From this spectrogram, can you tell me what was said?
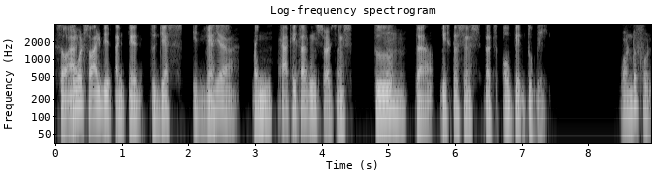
So I, what- so I decided to just invest Yeah. my capital resources to Mm. the businesses that's open to me. Wonderful.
